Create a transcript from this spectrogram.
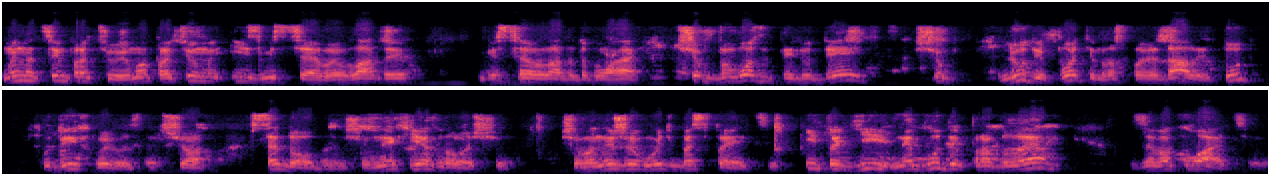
ми над цим працюємо. Працюємо і з місцевою владою. Місцева влада допомагає, щоб вивозити людей, щоб люди потім розповідали тут, куди їх вивезли, що все добре, що в них є гроші, що вони живуть в безпеці. І тоді не буде проблем з евакуацією.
